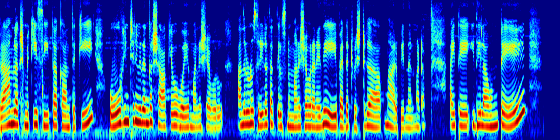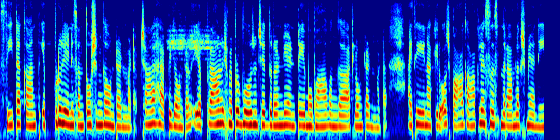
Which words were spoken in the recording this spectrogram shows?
రామలక్ష్మికి సీతాకాంత్కి ఊహించిన విధంగా షాక్ ఇవ్వబోయే మనిషి ఎవరు అందులోనూ శ్రీలతకు తెలిసిన మనిషి ఎవరు అనేది పెద్ద ట్విస్ట్గా మారిపోయిందనమాట అయితే ఇది ఇలా ఉంటే సీతాకాంత్ ఎప్పుడు లేని సంతోషంగా ఉంటాడనమాట చాలా హ్యాపీగా ఉంటాడు. రామలక్ష్మి ఎప్పుడు భోజనం చేద్దురండి అంటే ఏమో భావంగా అట్లా ఉంటాడనమాట అయితే నాకు ఈరోజు బాగా ఆకలేసేస్తుంది రామలక్ష్మి అని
